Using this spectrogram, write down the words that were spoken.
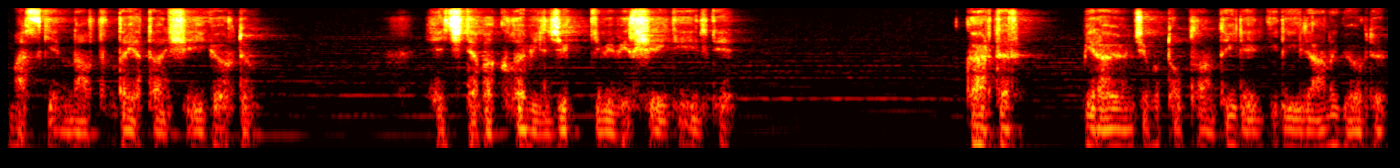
Maskenin altında yatan şeyi gördüm. Hiç de bakılabilecek gibi bir şey değildi. Carter bir ay önce bu toplantı ile ilgili ilanı gördü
